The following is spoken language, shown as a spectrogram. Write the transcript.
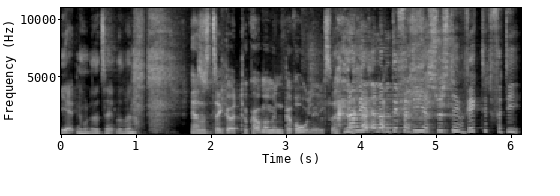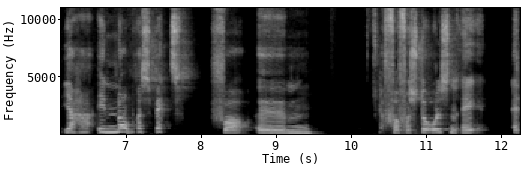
i 1800-tallet, vel? Jeg synes, det er godt, du kommer med en beroligelse. Nå, men, nå, det er fordi, jeg synes, det er vigtigt, fordi jeg har enorm respekt for, øhm, for forståelsen af, at,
